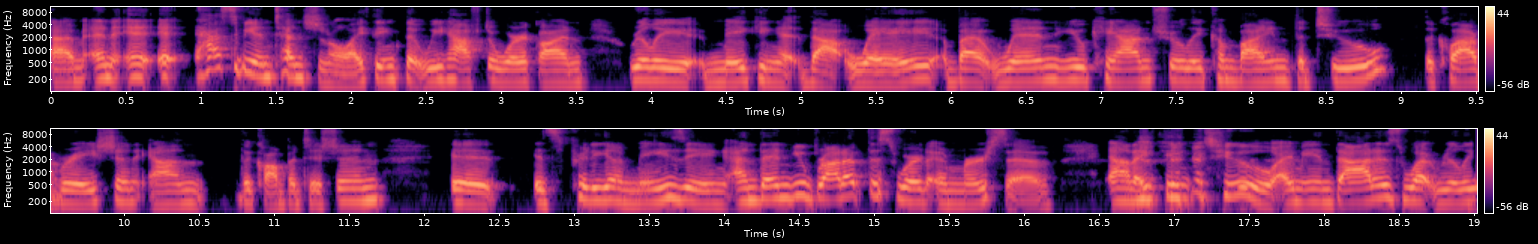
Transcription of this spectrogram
um, and it, it, has to be intentional. I think that we have to work on really making it that way. But when you can truly combine the two, the collaboration and the competition, it it's pretty amazing. And then you brought up this word immersive, and I think too. I mean, that is what really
